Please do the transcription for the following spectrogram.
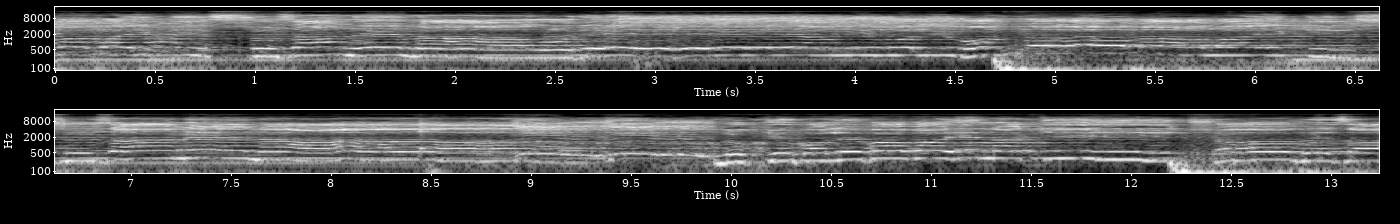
বাবাই কিছু জানে না ওরে আমি বলি ভণ্ড বাবাই কিছু জানে না লোকে বলে বাবাই নাকি সব যা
